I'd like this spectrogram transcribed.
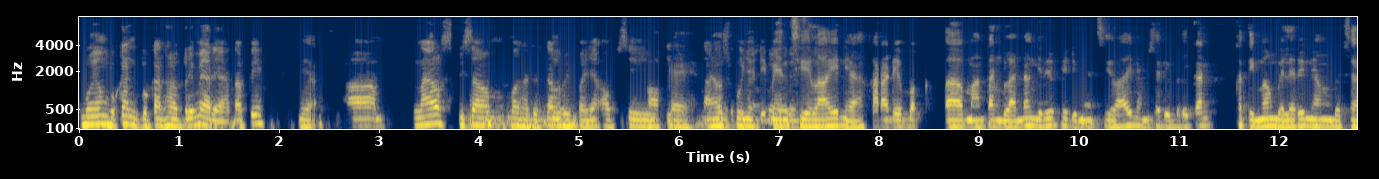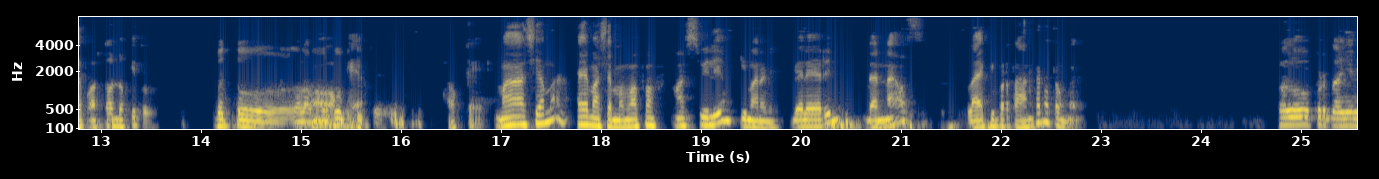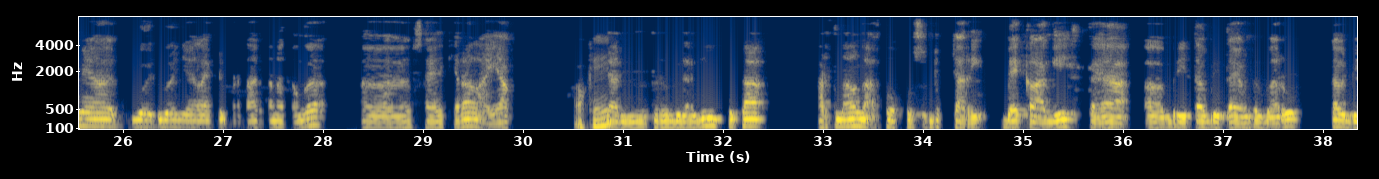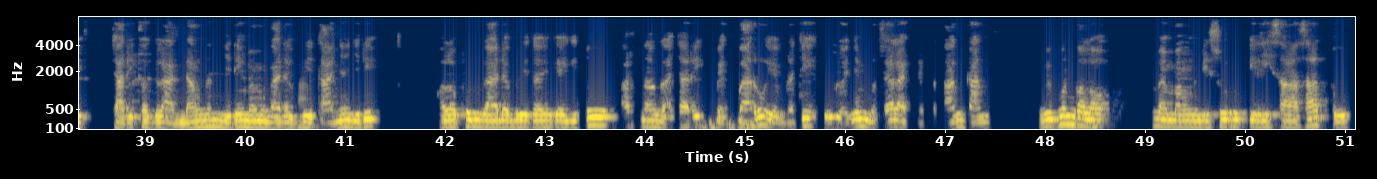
Mau yang bukan bukan hal primer ya, tapi Ya. um, Niles bisa menghadirkan lebih banyak opsi. Oke, kanan Niles punya dimensi lain ya, karena dia bek- eh, mantan gelandang, jadi punya dimensi lain yang bisa diberikan ketimbang Bellerin yang back sayap ortodok itu. Bellerin. Betul, kalau Oh, menurutku oke. begitu. Oke, Mas Yama, eh Mas Yama, maaf, maaf. Mas William gimana nih? Bellerin dan Niles layak dipertahankan atau enggak? Kalau pertanyaannya dua-duanya layak dipertahankan atau enggak, eh, saya kira layak. Oke, Dan terlebih lagi kita Arsenal nggak fokus untuk cari back lagi kayak eh, berita-berita yang terbaru kita lebih cari ke gelandang kan jadi memang nggak ada beritanya jadi kalaupun nggak ada beritanya kayak gitu Arsenal nggak cari back baru ya berarti dua-duanya menurut saya layak dipertahankan. Tapi pun kalau memang disuruh pilih salah satu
